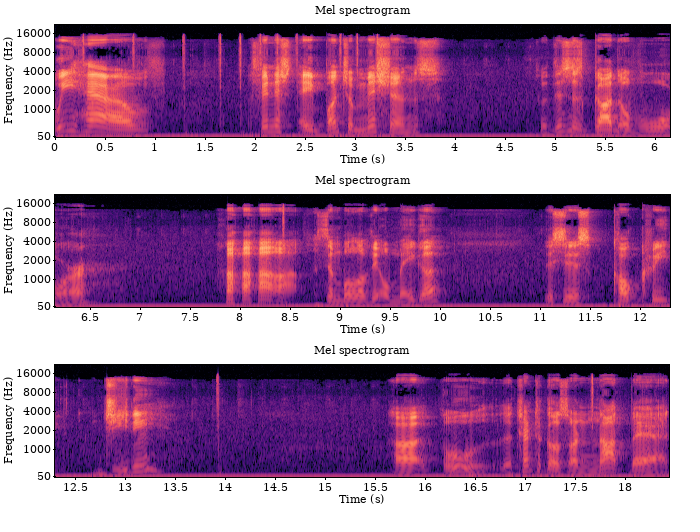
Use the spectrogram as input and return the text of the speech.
We have finished a bunch of missions. So this is God of War. Symbol of the Omega. This is Concrete Genie. Uh, oh, the tentacles are not bad.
